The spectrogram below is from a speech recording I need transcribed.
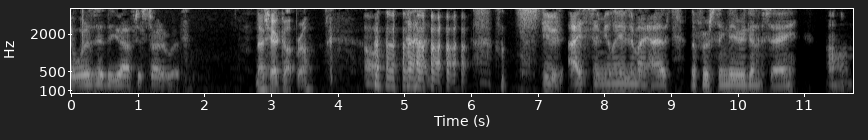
what is it that you have to start it with? Nice haircut, bro. Oh, dude, I simulated in my head the first thing that you were gonna say, um,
